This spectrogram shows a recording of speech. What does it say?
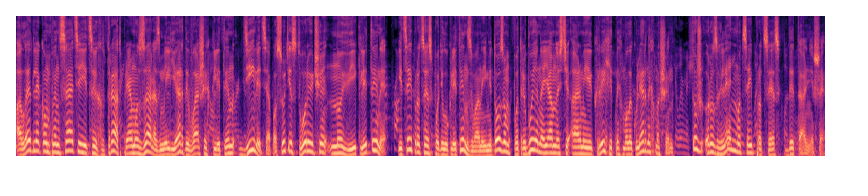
Але для компенсації цих втрат прямо зараз мільярди ваших клітин діляться, по суті, створюючи нові клітини. І цей процес поділу клітин, званий мітозом, потребує наявності армії крихітних молекулярних машин. Тож розгляньмо цей процес детальніше.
